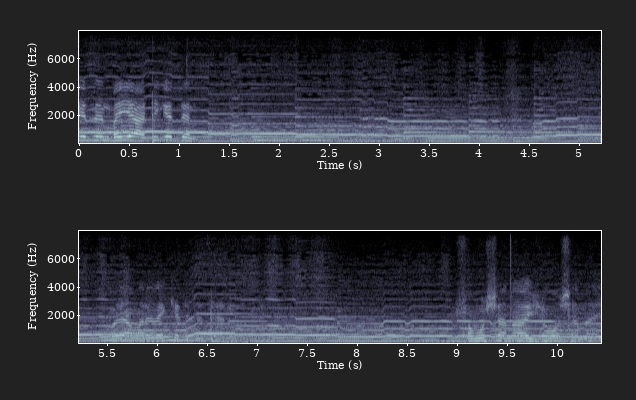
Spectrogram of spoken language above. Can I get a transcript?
টিকিট দেন, ভাইয়া, টিকিট দেন। ওই আমার রেখে দিতেছে আর। সমস্যা নাই সমস্যা নাই।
